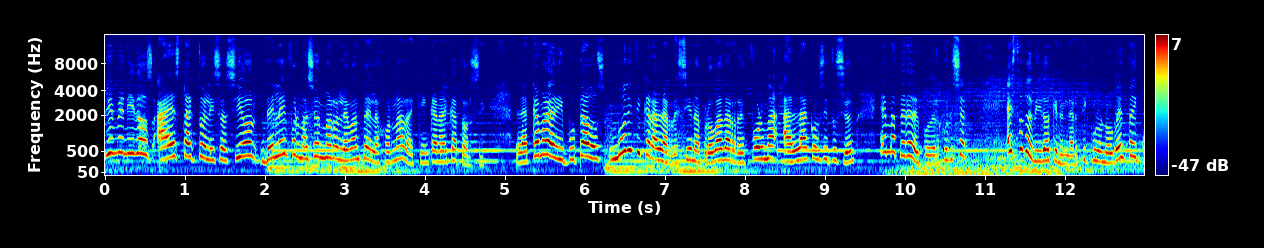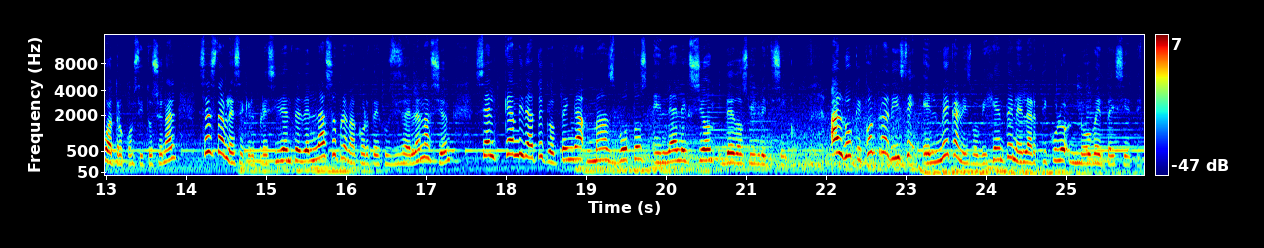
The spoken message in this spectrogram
bienvenidos a esta actualización de la información más relevante de la jornada aquí en Canal 14. La Cámara de Diputados modificará la recién aprobada reforma a la Constitución en materia del Poder Judicial. Esto debido a que en el artículo 94 constitucional se establece que el presidente de la Suprema Corte de Justicia de la Nación sea el candidato que obtenga más votos en la elección de 2025 algo que contradice el mecanismo vigente en el artículo 97,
